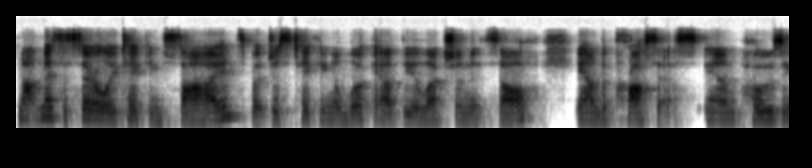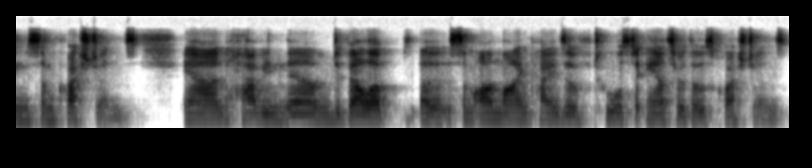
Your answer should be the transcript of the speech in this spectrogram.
not necessarily taking sides, but just taking a look at the election itself and the process and posing some questions and having them develop uh, some online kinds of tools to answer those questions.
